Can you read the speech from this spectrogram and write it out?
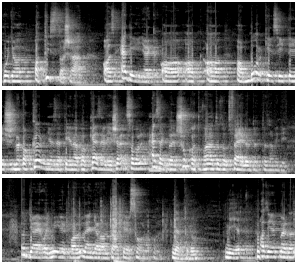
hogy a, a tisztaság, az edények, a, a, a, a borkészítésnek, a környezetének a kezelése, szóval ezekben sokat változott, fejlődött az a vidék. Tudja-e, hogy miért van Lengyel Antal tér Szolnokon? Nem tudom. Miért? Azért, mert az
